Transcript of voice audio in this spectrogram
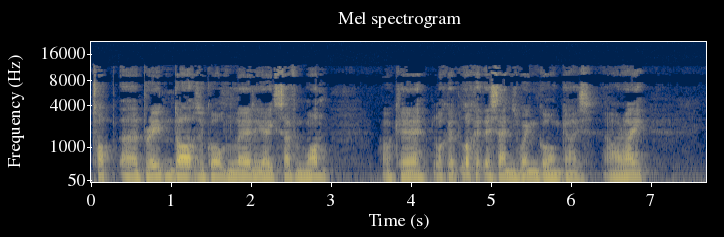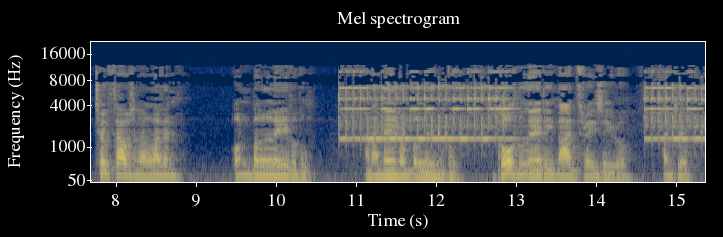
top uh, breeding daughters of Golden Lady 871. Okay, look at look at this end's wing going, guys. All right, 2011, unbelievable, and I mean unbelievable. Golden Lady 930. Thank you.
